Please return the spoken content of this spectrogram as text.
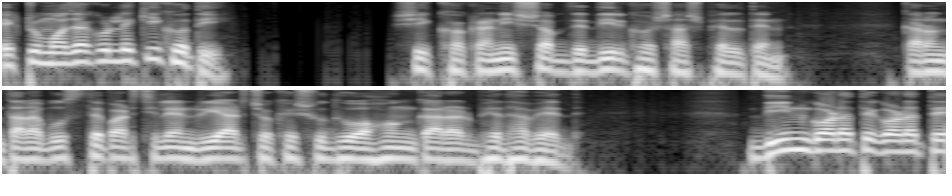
একটু মজা করলে কি ক্ষতি? শিক্ষকরা নিঃশব্দে দীর্ঘশ্বাস ফেলতেন, কারণ তারা বুঝতে পারছিলেন রিয়ার চোখে শুধু অহংকার আর ভেদাভেদ। দিন গড়াতে গড়াতে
